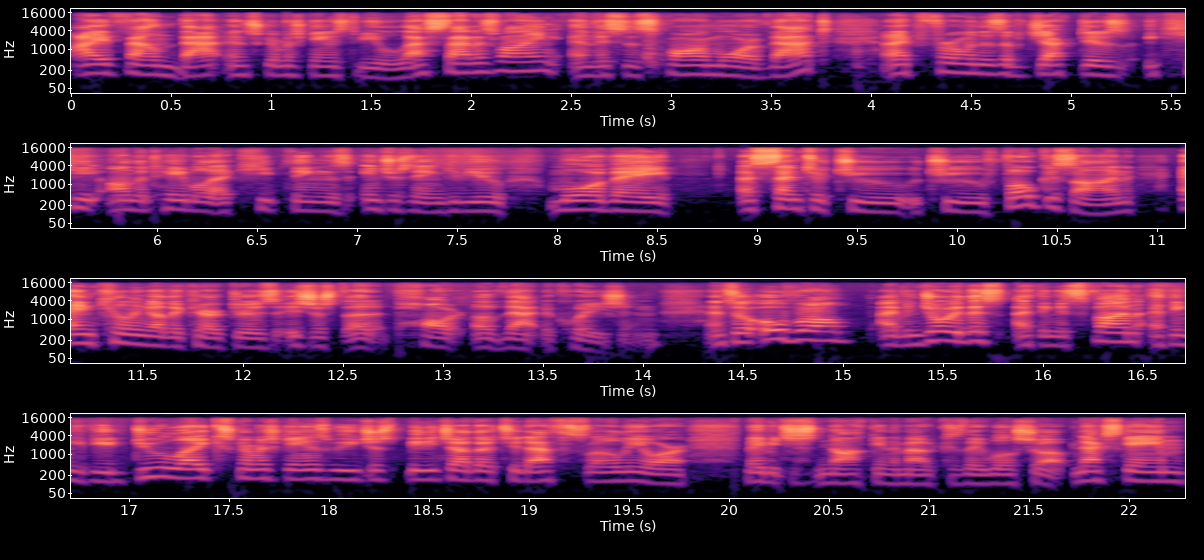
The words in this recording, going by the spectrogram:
I found that in skirmish games to be less satisfying, and this is far more of that, and I prefer when there's objectives on the table that keep things interesting, and give you more of a a center to to focus on, and killing other characters is just a part of that equation. And so overall, I've enjoyed this. I think it's fun. I think if you do like skirmish games where you just beat each other to death slowly, or maybe just knocking them out because they will show up next game,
